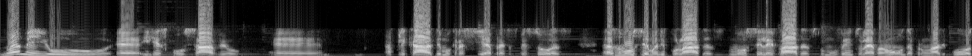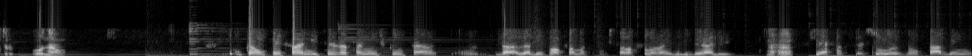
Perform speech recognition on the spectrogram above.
Não é meio é, irresponsável é, aplicar a democracia para essas pessoas? Elas não vão ser manipuladas, não vão ser levadas como o vento leva a onda para um lado e para o outro, ou não? Então, pensar nisso é exatamente pensar da, da mesma forma que a gente estava falando aí do liberalismo. Uhum. Se essas pessoas não sabem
